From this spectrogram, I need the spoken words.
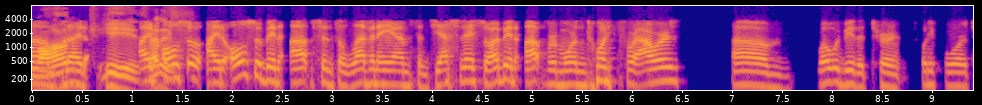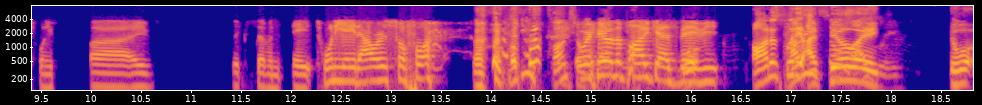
um, long. I'd- Jeez, I'd that is- also I'd also been up since 11 a.m. since yesterday, so I've been up for more than 24 hours. Um, what would be the turn? 24, 25, 6, 7, 8, 28 hours so far. How do you function So we're here on the podcast, baby. honestly, How are you I so feel like lively? well,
